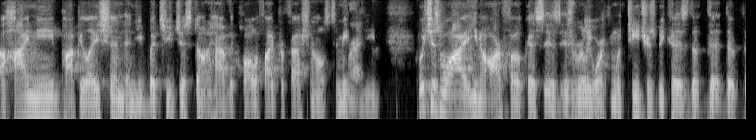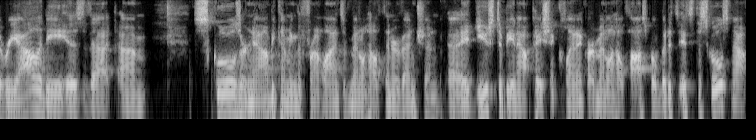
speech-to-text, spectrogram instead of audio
a high need population, and you but you just don't have the qualified professionals to meet Right. the need. Which is why you know our focus is is really working with teachers because the the the, the reality is that. Um, schools are now becoming the front lines of mental health intervention. Uh, it used to be an outpatient clinic or a mental health hospital, but it's, it's the schools now.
